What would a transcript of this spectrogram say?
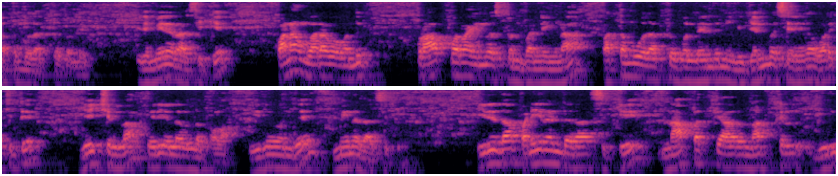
பத்தொம்பது அக்டோபர்லேயும் இது மீனராசிக்கு பணம் வரவை வந்து ப்ராப்பராக இன்வெஸ்ட்மெண்ட் பண்ணிங்கன்னா பத்தொம்போது அக்டோபர்லேருந்து நீங்கள் ஜென்ம சனியெல்லாம் உடைச்சிட்டு ஜெயிச்சிடலாம். பெரிய லெவலில் போகலாம். இது வந்து மீனராசிக்கு இதுதான் பனிரெண்டு ராசிக்கு. நாற்பத்தி ஆறு நாட்கள் குரு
